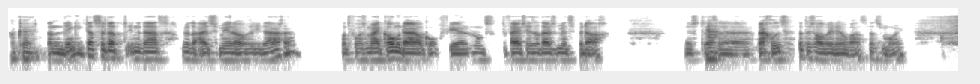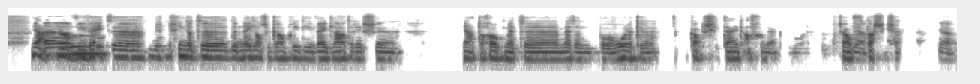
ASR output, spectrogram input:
okay. dan denk ik dat ze dat inderdaad willen uitsmeren over die dagen. Want volgens mij komen daar ook ongeveer rond de 75.000 mensen per dag. Dus dat, ja. nou goed, dat is alweer heel wat. Dat is mooi. Ja, nou, wie ehm, weet, uh, misschien dat uh, de Nederlandse Grand Prix die een week later is, ja, toch ook met, met een behoorlijke capaciteit afgewerkt worden. Zou ja. fantastisch zijn. Ja,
